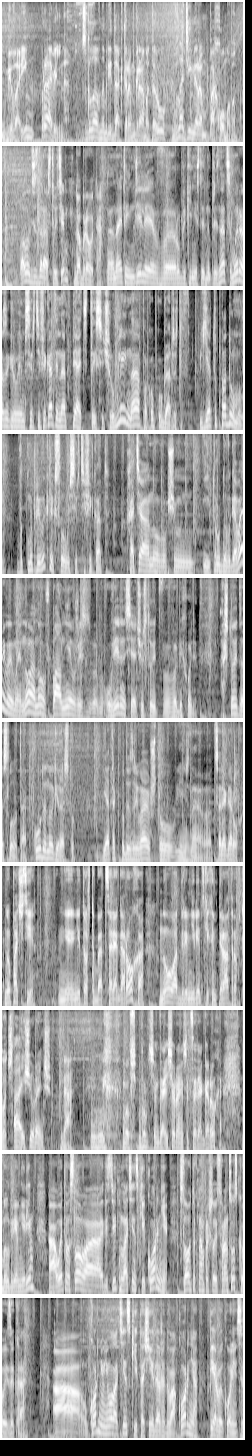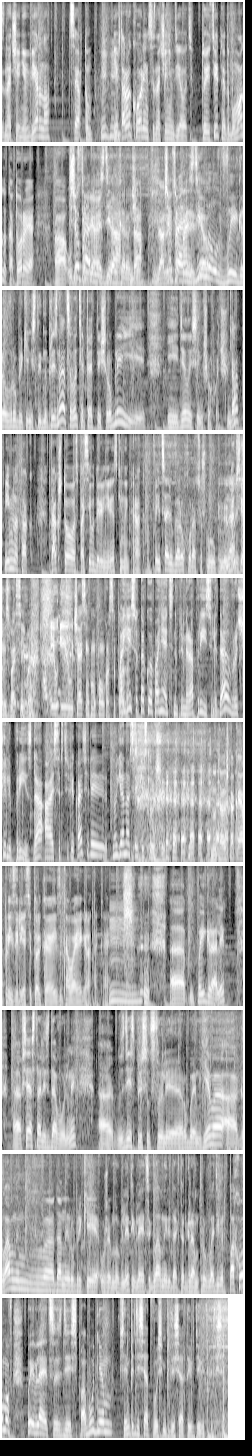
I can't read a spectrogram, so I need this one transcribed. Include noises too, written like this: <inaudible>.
Говорим правильно с главным редактором «Грамоты.ру» Владимиром Пахомовым. Володя, здравствуйте. Доброе утро. Э, На этой неделе в рубрике «Не стыдно признаться» мы разыгрываем сертификаты на 5000 рублей на покупку гаджетов. Я тут подумал, вот мы привыкли к слову «сертификат». Хотя оно, в общем, и трудно выговариваемое, но оно вполне уже уверенно себя чувствует в, в обиходе. А что это за слово-то? Откуда ноги растут? Я так подозреваю, что, я не знаю, от царя Гороха. Ну, почти. Не, не то чтобы от царя Гороха, но от древнеримских императоров точно. А, еще раньше. Да. <laughs> В общем, в общем, да, еще раньше царя Гороха был Древний Рим. А у этого слова действительно латинские корни. Слово-то к нам пришло из французского языка. А корни у него латинские, точнее даже два корня. Первый корень со значением «верно», цертум, и второй корень со значением делать. То есть, действительно, это бумага, которая а, Все правильно сделал, Да, короче. Да, да, все, всё правильно сделал, сделал. выиграл в рубрике «Не стыдно признаться». Вот тебе 5000 рублей и, и делай с ним, что хочешь. Да, именно так. Так что спасибо древнеримским императорам. И царю Гороху, раз уж мы упоминали. Да, всем спасибо. <laughs> И, и участникам конкурса А тоже. есть вот такое понятие, например, опризили, да, вручили приз, да, а сертификатели, ну, я на всякий случай. <laughs> Ну, так же, как и опризили, если только языковая игра такая. А, <laughs> Поиграли, А, все остались довольны. А, Здесь присутствовали Рубен Ева, а главным в данной рубрике уже много лет является главный редактор Грамотру Владимир Пахомов. Появляется здесь по будням в 7.50, 8.50 и в 9.50.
